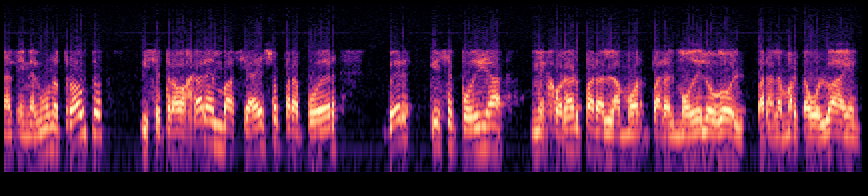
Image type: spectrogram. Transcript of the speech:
en, algún otro auto y se trabajara en base a eso para poder ver qué se podía mejorar para, la, para el modelo Gol, para la marca Volkswagen.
